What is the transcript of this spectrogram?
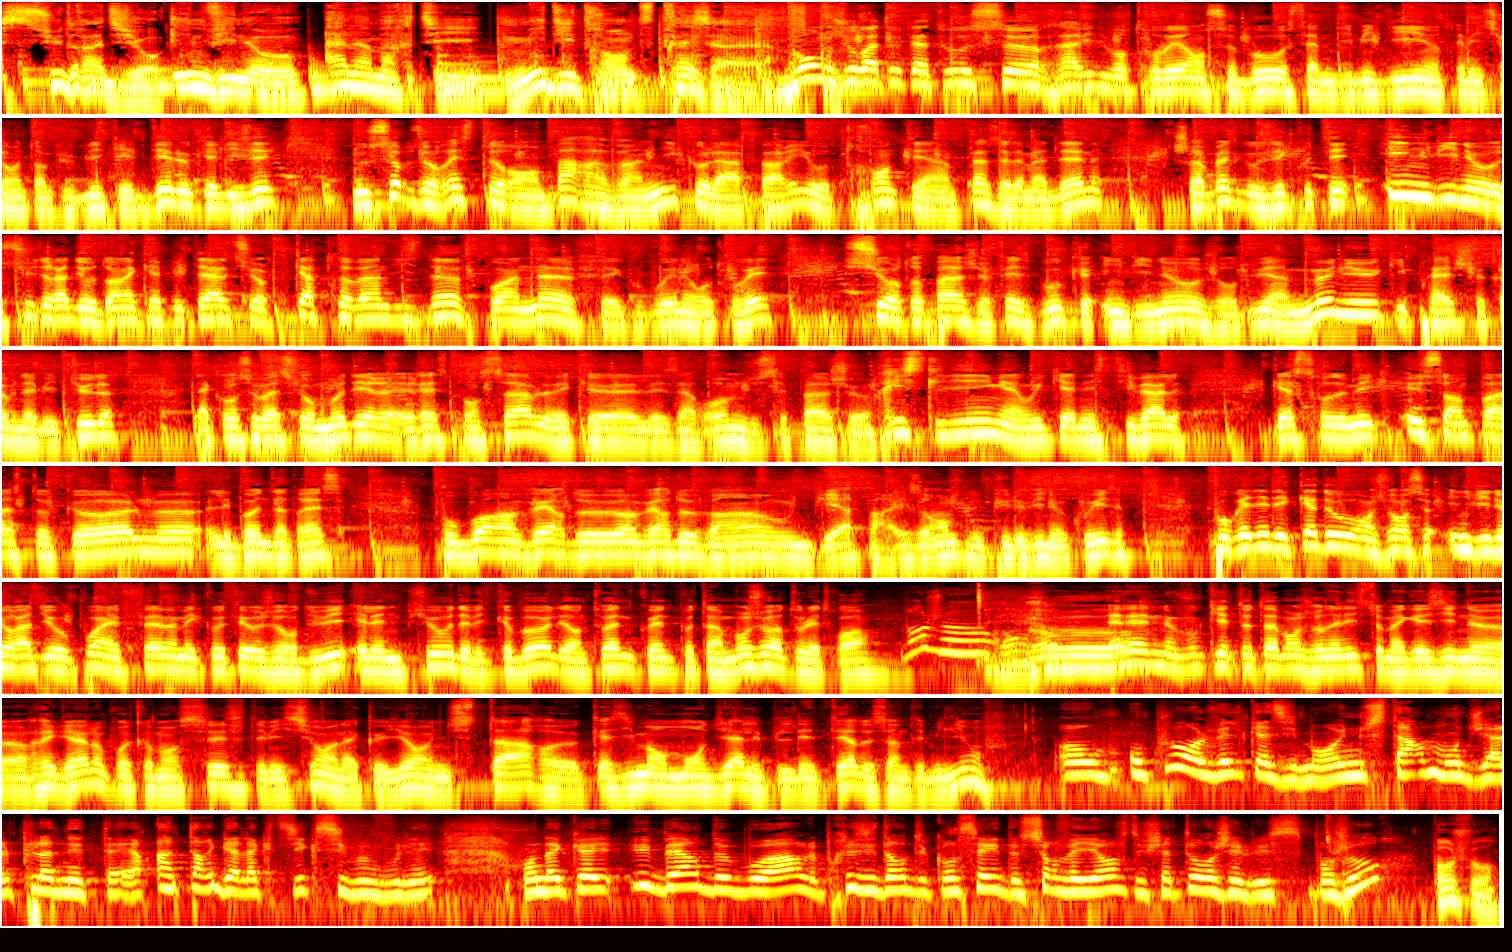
Sud Radio Invino, Alain Marty, midi 30, 13h. Bonjour à toutes et à tous, ravi de vous retrouver en ce beau samedi midi. Notre émission en temps public est délocalisée. Nous sommes au restaurant Bar à Vin Nicolas à Paris, au 31 Place de la Madeleine. Je rappelle que vous écoutez Invino Sud Radio dans la capitale sur 99.9 et que vous pouvez nous retrouver sur notre page Facebook Invino. Aujourd'hui, un menu qui prêche, comme d'habitude, la consommation modérée et responsable avec euh, les arômes du cépage Riesling, un week-end estival gastronomique et sympa à Stockholm, les bonnes adresses pour boire un verre de, un verre de vin ou une bière par exemple, et puis le Vino Quiz. Pour gagner des cadeaux en jouant sur invinoradio.fm, à mes côtés aujourd'hui, Hélène Pio, David Cobol et Antoine Cohen-Potin. Bonjour à tous les trois. Bonjour. Bonjour. Hélène, vous qui êtes totalement journaliste au magazine euh, Régal, on pourrait commencer cette émission en accueillant une star euh, quasiment mondiale et planétaire de Saint-Émilion. On, on peut enlever le quasiment. Une star mondiale, planétaire, intergalactique, si vous voulez. On accueille Hubert Deboire, le président du conseil de surveillance du château Angélus. Bonjour. Bonjour.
